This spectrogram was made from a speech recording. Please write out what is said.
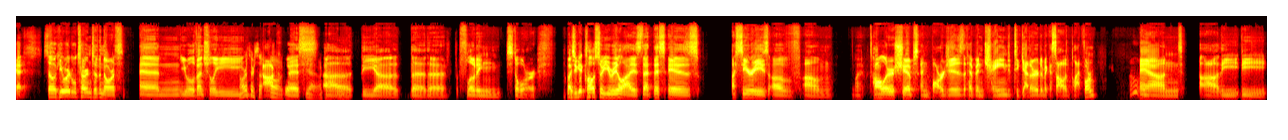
Okay. So Heward will turn to the north, and you will eventually North or south? dock Oh, with yeah, okay. uh, the uh, the the floating store. But as you get closer, you realize that this is a series of um, taller ships and barges that have been chained together to make a solid platform, Oh, and uh, the the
